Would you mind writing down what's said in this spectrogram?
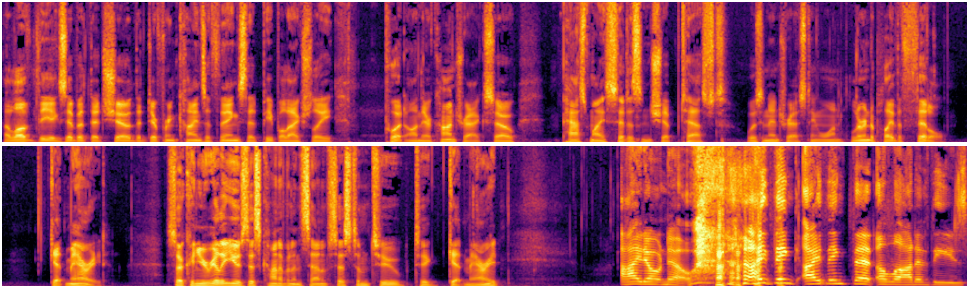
I loved the exhibit that showed the different kinds of things that people actually put on their contracts. So, pass my citizenship test was an interesting one. Learn to play the fiddle. Get married. So, can you really use this kind of an incentive system to to get married? I don't know. I think I think that a lot of these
